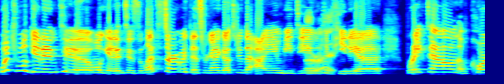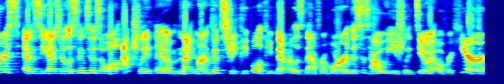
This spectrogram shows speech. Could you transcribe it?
which we'll get into. We'll get into. So let's start with this. We're gonna go through the IMBD All right. Wikipedia breakdown. Of course, as you guys are listening to this, well, actually, um, Nightmare on Fifth Street people, if you've never listened to Afro Horror, this is how we usually do it over here.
